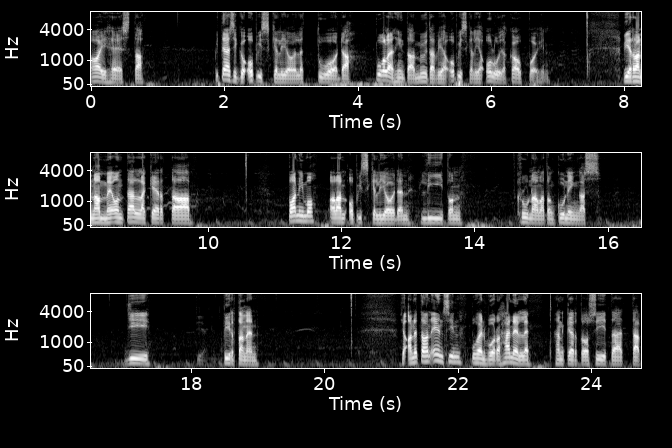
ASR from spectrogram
aiheesta, pitäisikö opiskelijoille tuoda puolen hintaan myytäviä opiskelijaoluja kauppoihin. Vieraanamme on tällä kertaa Panimo, alan opiskelijoiden liiton kruunaamaton kuningas J. Virtanen ja annetaan ensin puheenvuoro hänelle. Hän kertoo siitä, että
